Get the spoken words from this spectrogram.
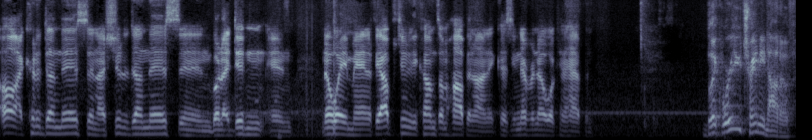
oh, I could have done this and I should have done this and but I didn't and no way, man. If the opportunity comes, I'm hopping on it because you never know what can happen. Blake, where are you training out of?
